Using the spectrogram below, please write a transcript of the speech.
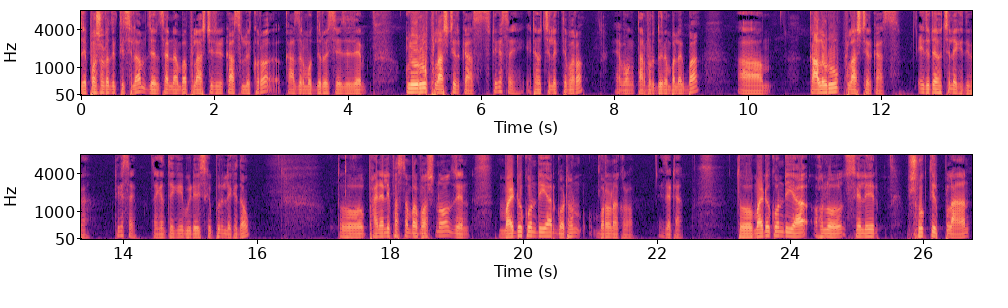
যে প্রশ্নটা দেখতেছিলাম, যে চার নাম্বার প্লাস্টিকের কাজ উল্লেখ করো, কাজের মধ্যে রয়েছে যে যে ক্লোরোপ্লাস্টের কাজ, ঠিক আছে? এটা হচ্ছে লিখতে পারো। এবং তারপর দুই নম্বর লিখবা কালোরু প্লাস্টের কাজ। এই দুটা হচ্ছে লিখে দিবা, ঠিক আছে? এখান থেকে ভিডিও স্কিপ করে লিখে দাও। তো ফাইনালি পাঁচ নাম্বার প্রশ্ন যে মাইটোকন্ড্রিয়ার গঠন বর্ণনা করো যেটা। তো মাইটোকন্ড্রিয়া হলো সেলের শক্তির প্লান্ট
